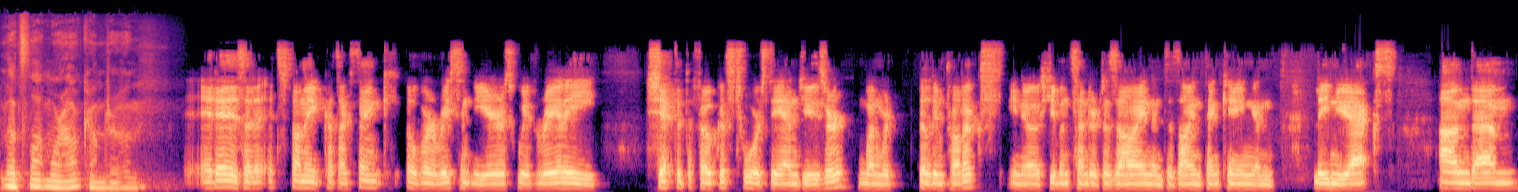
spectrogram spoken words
That's a lot more outcome driven. It is, and it's funny because I think over recent years we've really shifted the focus towards the end user when we're building products. You know, human centered design and design thinking and lean UX, and um,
